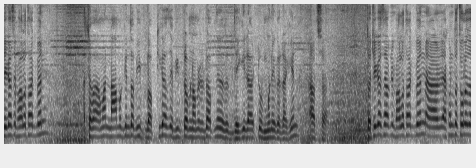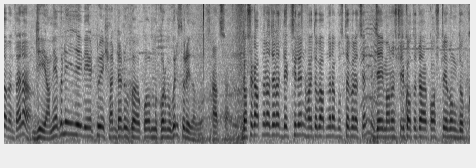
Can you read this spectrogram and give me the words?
ঠিক আছে ভালো থাকবেন। আচ্ছা ভাই আমার নামও কিন্তু বিপ্লব ঠিক আছে? বিপ্লব নামটা একটু আপনি দেখি একটু মনে করে রাখেন। আচ্ছা। তো ঠিক আছে আপনি ভালো থাকবেন আর এখন তো চলে যাবেন তাই না? জি আমি এখন এই যে একটু এই সারটা একটু কর্ম কর্ম করে চলে যাব। আচ্ছা। দর্শক আপনারা যারা দেখছিলেন হয়তো বা আপনারা বুঝতে পেরেছেন যে এই মানুষটির কতটা কষ্ট এবং দুঃখ।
